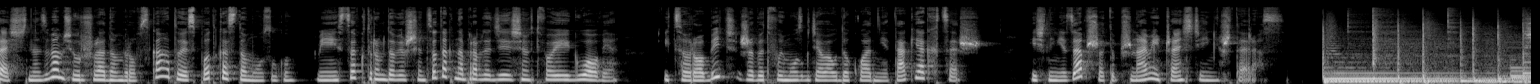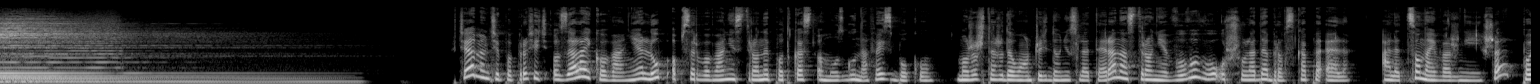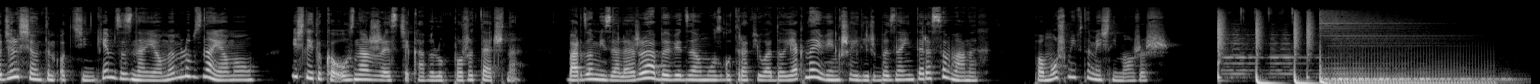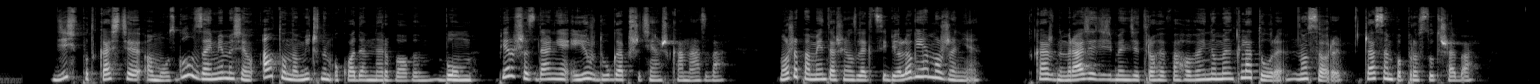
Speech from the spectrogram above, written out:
Cześć, nazywam się Urszula Dąbrowska, a to jest podcast o mózgu. Miejsce, w którym dowiesz się, co tak naprawdę dzieje się w Twojej głowie i co robić, żeby Twój mózg działał dokładnie tak, jak chcesz. Jeśli nie zawsze, to przynajmniej częściej niż teraz. Chciałabym Cię poprosić o zalajkowanie lub obserwowanie strony Podcast o Mózgu na Facebooku. Możesz też dołączyć do newslettera na stronie www.urszuladabrowska.pl. Ale co najważniejsze, podziel się tym odcinkiem ze znajomym lub znajomą, jeśli tylko uznasz, że jest ciekawy lub pożyteczny. Bardzo mi zależy, aby wiedza o mózgu trafiła do jak największej liczby zainteresowanych. Pomóż mi w tym, jeśli możesz. Dziś w podcaście o mózgu zajmiemy się autonomicznym układem nerwowym. BUM. Pierwsze zdanie i już długa, przyciężka nazwa. Może pamiętasz ją z lekcji biologii, a może nie. W każdym razie dziś będzie trochę fachowej nomenklatury. No sorry, czasem po prostu trzeba.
